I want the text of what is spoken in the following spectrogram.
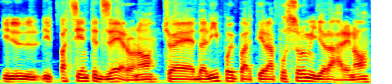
il, il paziente zero, no? Cioè da lì poi partirà, può solo migliorare, no?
